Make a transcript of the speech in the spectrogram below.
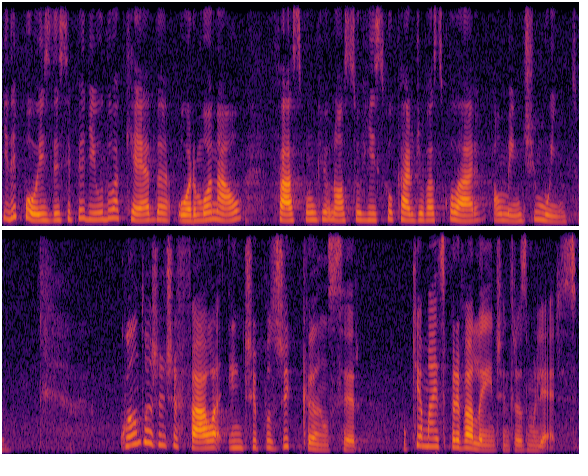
e depois desse período, a queda hormonal faz com que o nosso risco cardiovascular aumente muito. Quando a gente fala em tipos de câncer, o que é mais prevalente entre as mulheres?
